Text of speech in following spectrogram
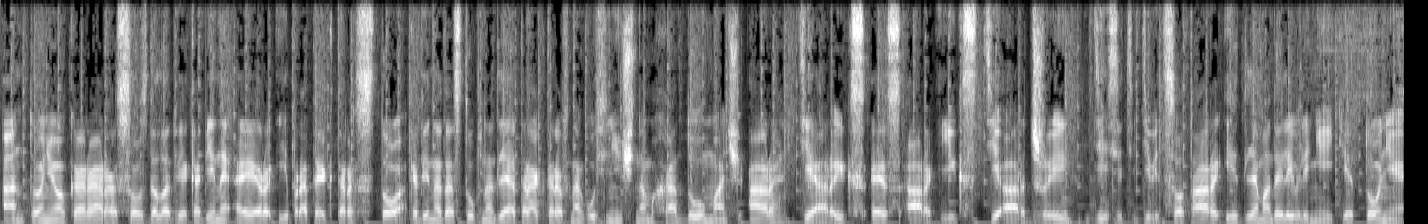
Антонио Каррара создала две кабины Air и Protector 100. Кабина доступна для тракторов на гусеничном ходу Match R, TRX, SRX, TRG, 10900R и для моделей в линейке Tony.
